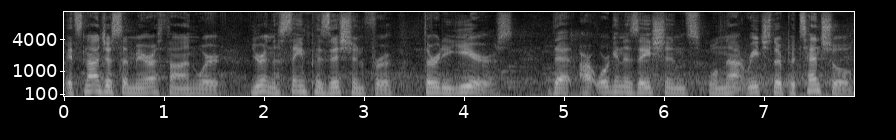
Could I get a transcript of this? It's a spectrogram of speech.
it's not just a marathon where you're in the same position for 30 years, that our organizations will not reach their potential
